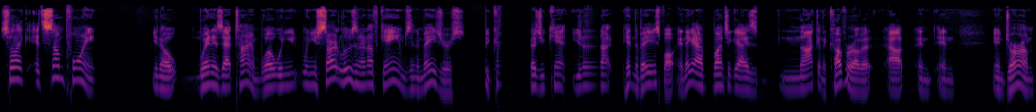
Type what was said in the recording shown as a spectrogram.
So like at some point, you know, when is that time? Well, when you when you start losing enough games in the majors because you can't you're not hitting the baseball, and they got a bunch of guys knocking the cover of it out in in in Durham.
